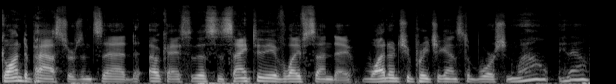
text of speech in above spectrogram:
gone to pastors and said, okay, so this is Sanctity of Life Sunday. Why don't you preach against abortion? Well, you know,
